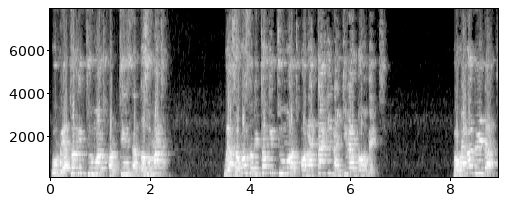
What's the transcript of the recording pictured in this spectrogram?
When we are talking too much on things that doesn't matter we are supposed to be talking too much on attacking nigerian government. But we are not doing that.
